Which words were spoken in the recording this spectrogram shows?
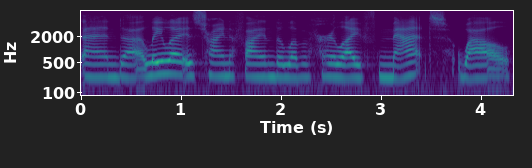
And uh, Layla is trying to find the love of her life, Matt, while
